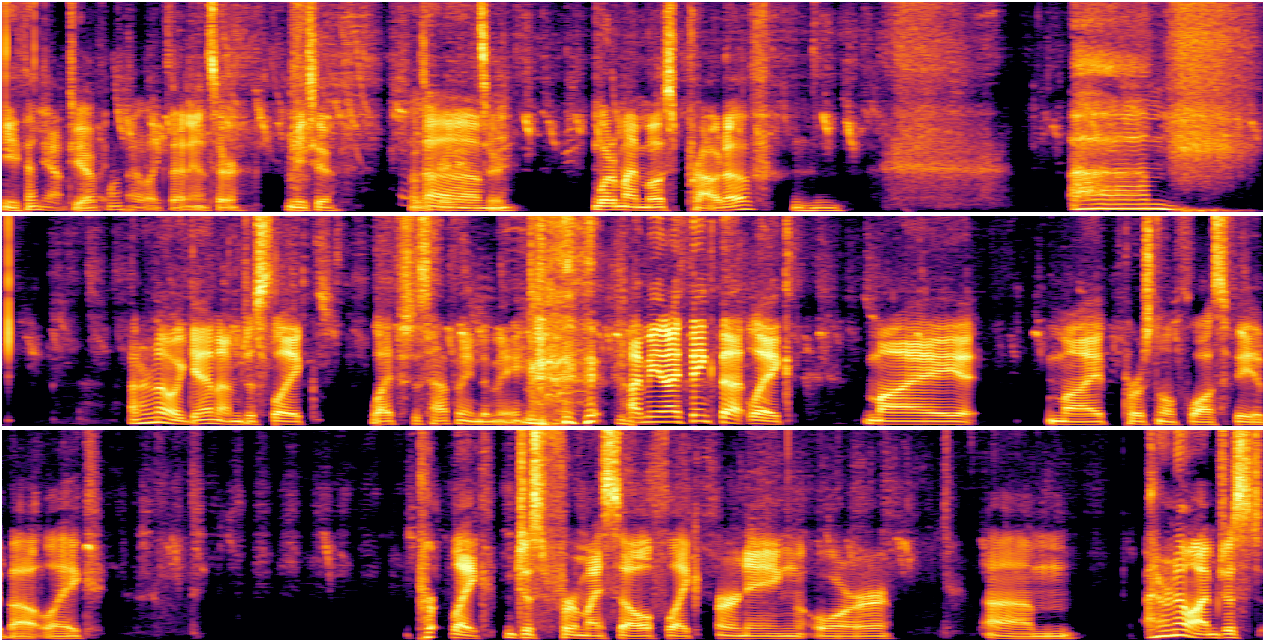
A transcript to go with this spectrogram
Ethan, Yeah. do you have one? I like that answer. Me too. That was a great answer. Um, What am I most proud of? Mhm. Um, I don't know. Again, I'm just like life's just happening to me. I mean, I think that like my my personal philosophy about like per, like just for myself like earning or um I don't know, I'm just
